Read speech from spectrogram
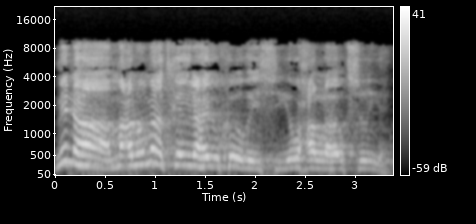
minhaa macluumaadka ilaahay uu ka ogeysiiyo waxa allah ogsoon yahay.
